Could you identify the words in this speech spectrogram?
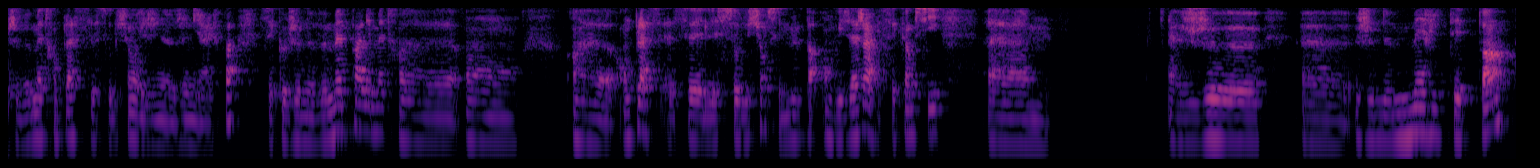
je veux mettre en place ces solutions et je, n'y arrive pas. C'est que je ne veux même pas les mettre en, euh, en place. Les solutions, c'est même pas envisageable. C'est comme si euh, je, euh, je ne méritais pas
